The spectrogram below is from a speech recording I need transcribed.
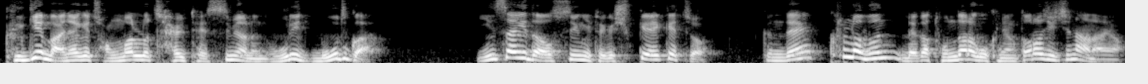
그게 만약에 정말로 잘 됐으면 우리 모두가 inside out 스윙을 되게 쉽게 했겠죠. 근데 클럽은 내가 돈다라고 그냥 떨어지진 않아요.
